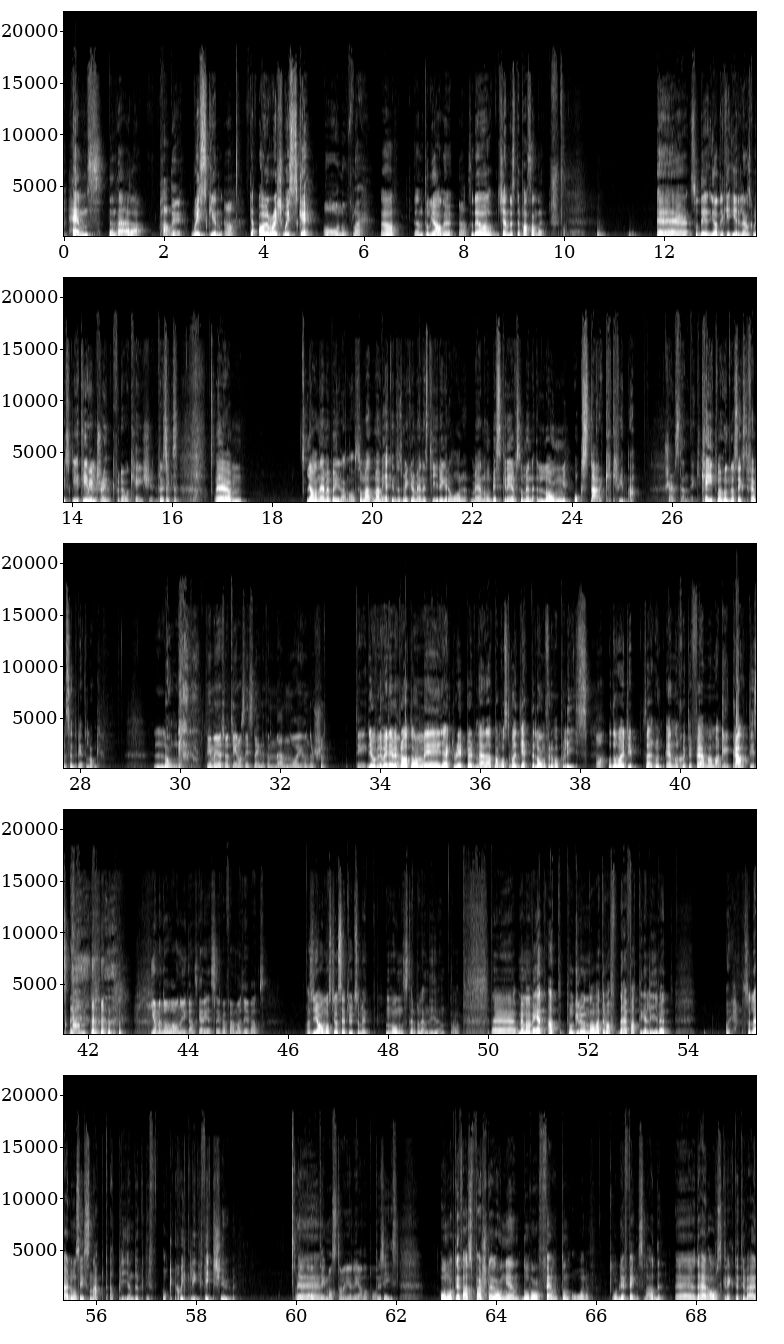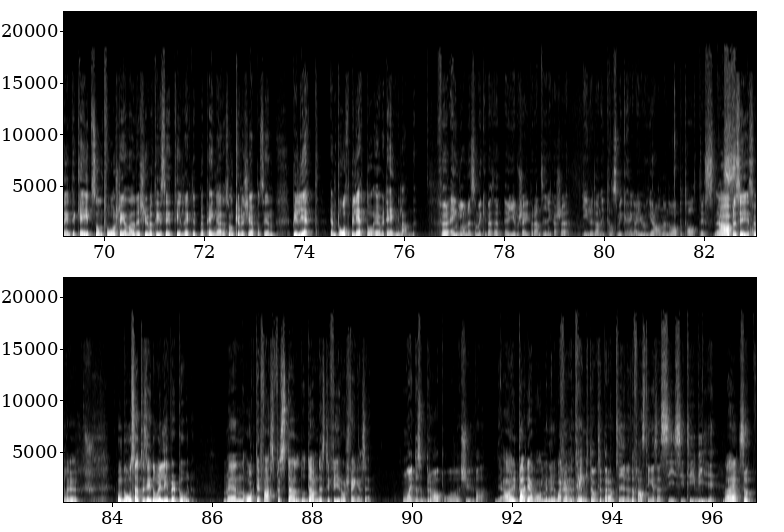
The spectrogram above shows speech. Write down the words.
Hens den här Paddy. whiskyn, Ja. The Irish Whiskey. Åh, oh, lovely. Ja, den tog jag nu. Ja. Så det var, kändes det passande. Eh, så det, jag dricker irländsk whisky till... We drink for the occasion. Precis. Ehm, ja, nej men på Irland då. Så man, man vet inte så mycket om hennes tidigare år, men hon beskrevs som en lång och stark kvinna. Självständig. Kate var 165 cm lång. Lång. Men jag tror att genomsnittslängden för män var ju 170 Jo, men det var ju det vi pratade om med Jack the Ripper, den här att man måste vara jättelång för att vara polis. Ja. Och då var det typ så här 1,75, man bara 'Gigantisk man!' Ja, men då var hon ju ganska reslig. För för mig typ att... Alltså jag måste ju ha sett ut som ett monster på den tiden. Ja. Eh, Men man vet att på grund av att det var det här fattiga livet oj, Så lärde hon sig snabbt att bli en duktig och skicklig ficktjuv. Ja, Eh. någonting måste hon ju leva på. Precis. Hon åkte fast första gången, då var hon 15 år. Och blev fängslad. Eh, Det här avskräckte tyvärr inte Kate som två år senare tjuvade till sig tillräckligt med pengar som kunde köpa sig en biljett, en båtbiljett då, över till England. För England är så mycket bättre, eh, i och för sig på den tiden kanske Irland inte var så mycket hänga i julgranen, det var potatis. Ja, precis, eller hur? Hon bosatte sig då i Liverpool. Men åkte fast för stöld och dömdes till fyra års fängelse. Hon var inte så bra på att tjuva. Ja, i början var hon, men nu var hon inte. tänk dig också på den tiden, då fanns det ingen sån här CCTV. Nej. Så att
